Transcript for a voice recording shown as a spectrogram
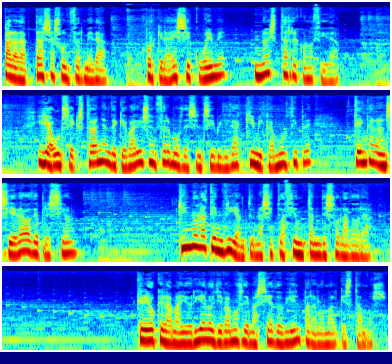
para adaptarse a su enfermedad, porque la SQM no está reconocida y aún se extrañan de que varios enfermos de sensibilidad química múltiple tengan ansiedad o depresión. ¿Quién no la tendría ante una situación tan desoladora? Creo que la mayoría lo llevamos demasiado bien para lo mal que estamos.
